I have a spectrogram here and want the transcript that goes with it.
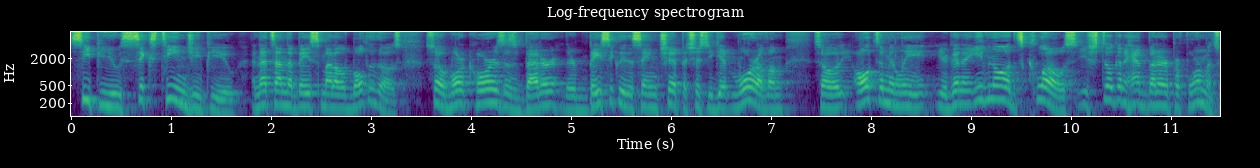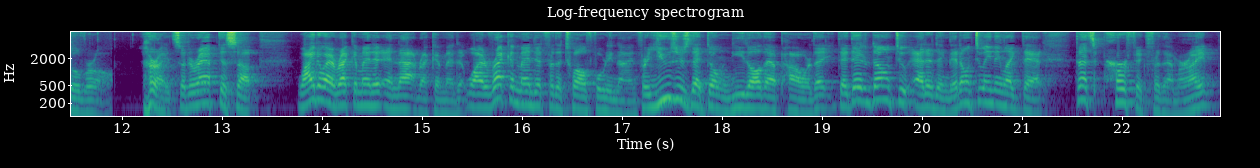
CPU, 16 GPU, and that's on the base model of both of those. So more cores is better. They're basically the same chip. It's just you get more of them. So ultimately, you're gonna, even though it's close, you're still gonna have better performance overall. All right, so to wrap this up, why do I recommend it and not recommend it? Well, I recommend it for the 1249. For users that don't need all that power, that, that they don't do editing, they don't do anything like that, that's perfect for them, all right?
